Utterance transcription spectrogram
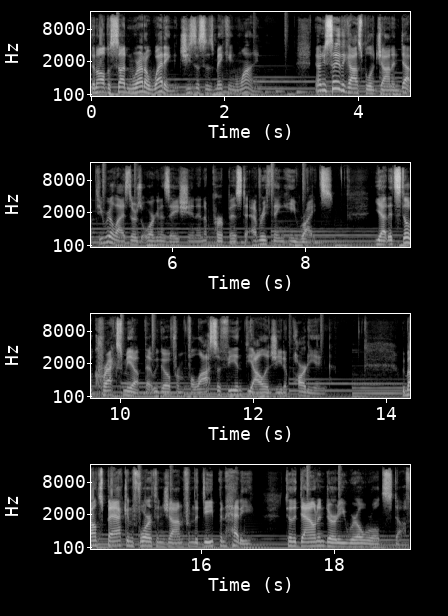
Then all of a sudden, we're at a wedding. Jesus is making wine. Now, when you study the Gospel of John in depth, you realize there's organization and a purpose to everything he writes. Yet it still cracks me up that we go from philosophy and theology to partying. We bounce back and forth in John from the deep and heady to the down and dirty real world stuff.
